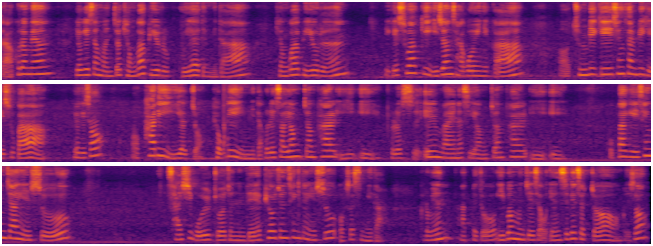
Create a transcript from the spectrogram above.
자 그러면 여기서 먼저 경과 비율을 구해야 됩니다. 경과 비율은 이게 수학기 이전 사고이니까 어, 준비기 생산비 계수가 여기서 어, 8이 2였죠. 벽이 2입니다. 그래서 0.822 플러스 1 마이너스 0.822 곱하기 생장일수 45일 주어졌는데 표준 생장일수 없었습니다. 그러면 앞에도 이번 문제에서 연습했었죠. 그래서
